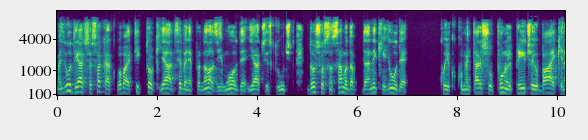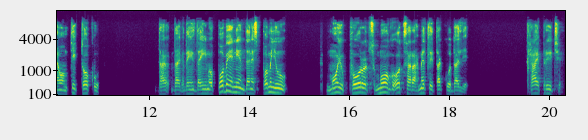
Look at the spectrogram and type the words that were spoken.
Ma ljudi, ja ću se svakako, ovaj TikTok, ja sebe ne pronalazim ovde, ja ću isključiti. Došao sam samo da, da neke ljude koji komentarišu puno i pričaju bajke na ovom TikToku, da, da, da, da im opomenem da ne spomenju moju porodcu, mog oca Rahmetli i tako dalje. Kraj priče.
